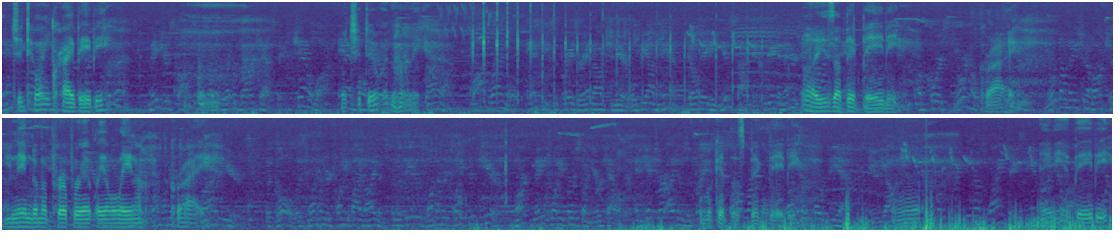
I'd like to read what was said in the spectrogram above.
What you doing, crybaby? Hmm. What you doing, honey? Oh, he's a big baby. Cry. You named him appropriately, Elena. Cry. Look at this big baby. Oh. Ain't he a baby?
